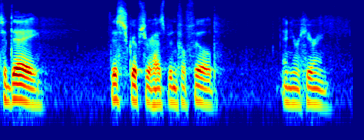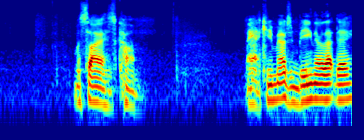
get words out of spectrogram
Today, this scripture has been fulfilled in your hearing. Messiah has come. Man, can you imagine being there that day?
